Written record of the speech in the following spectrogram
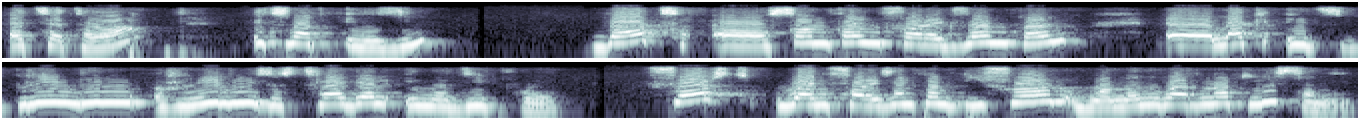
etc. It's not easy, but uh, sometimes, for example, uh, like it's bringing really the struggle in a deep way. First, when, for example, before women were not listening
